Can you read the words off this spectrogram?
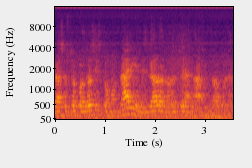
la osteocondrosis como tal y el desgrado de la.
